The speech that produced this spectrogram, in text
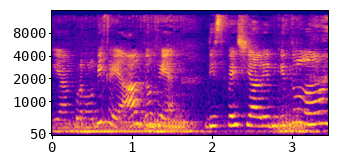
ya kurang lebih kayak Aldo kayak dispesialin gitu loh.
